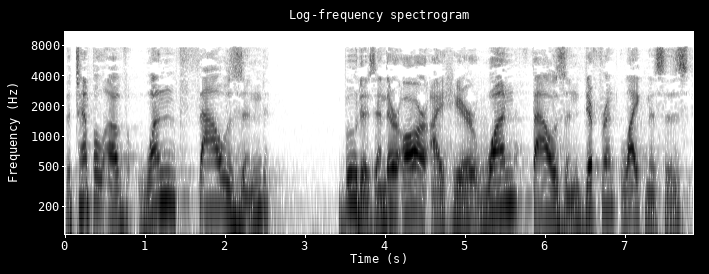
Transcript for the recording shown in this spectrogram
the Temple of 1,000 Buddhas. And there are, I hear, 1,000 different likenesses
